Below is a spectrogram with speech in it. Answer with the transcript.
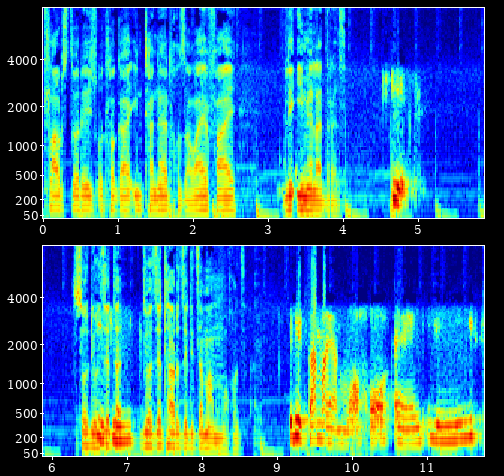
cloud storage o tlhoka internet kgotsa wi-fi le email address yes. so dilo tse tsa- dilo tse tharo tse di tsamayang mmogo tse It is Samaya Moho, and you need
